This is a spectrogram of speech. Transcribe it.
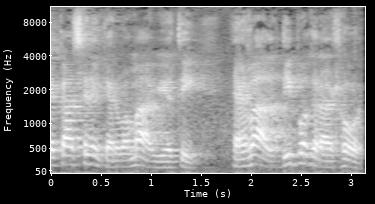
ચકાસણી કરવામાં આવી હતી. અહેવાલ દીપક રાઠોડ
